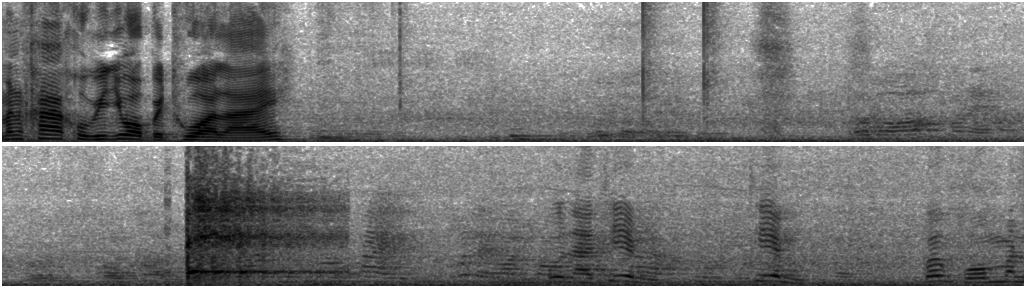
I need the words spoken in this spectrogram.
มันค่าโควิดอยู่บอกไปทัวร์ไรคุณอาทิมทิมเบื้องผมมัน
